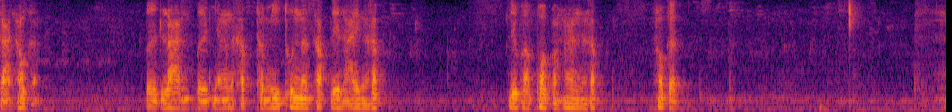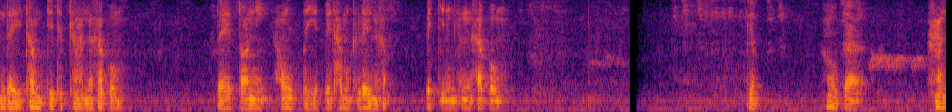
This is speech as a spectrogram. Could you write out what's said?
กาสเท่ากับเปิดร้านเปิดยังนะครับถ้ามีทุนทรัพย์หลายๆนะครับ หรือว่าพ่อประมาณนะครับเท่ากับได้ทำกิจการนะครับผม แต่ตอนนี้เอาไปเห็ดไปทำกันเลยนะครับ ไปกินกันนะครับผม เกือบเขาก็หั่น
